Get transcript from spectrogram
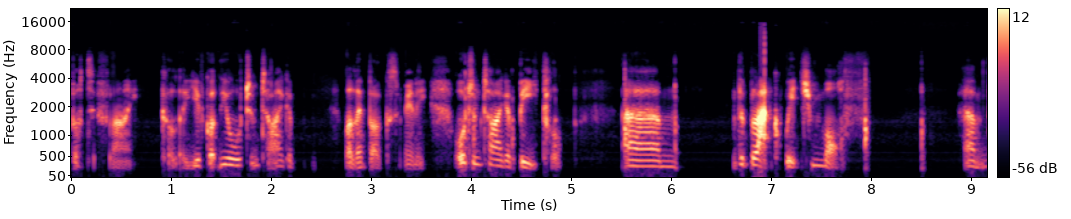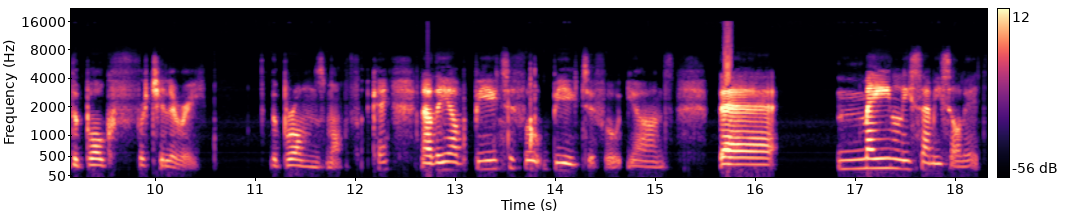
butterfly colour, you've got the autumn tiger, well, they're bugs really, autumn tiger beetle, um, the black witch moth, um, the bog fritillary, the bronze moth. Okay, now they are beautiful, beautiful yarns. They're mainly semi-solids,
